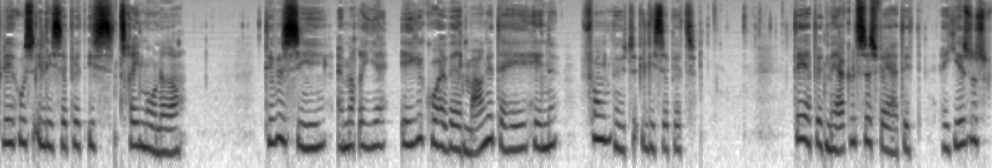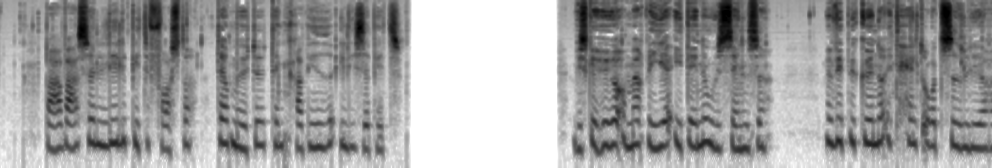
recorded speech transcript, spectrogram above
blev hos Elisabeth i tre måneder. Det vil sige, at Maria ikke kunne have været mange dage henne, før hun mødte Elisabeth. Det er bemærkelsesværdigt, at Jesus bare var så lille bitte foster, der mødte den gravide Elisabeth. Vi skal høre om Maria i denne udsendelse, men vi begynder et halvt år tidligere.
